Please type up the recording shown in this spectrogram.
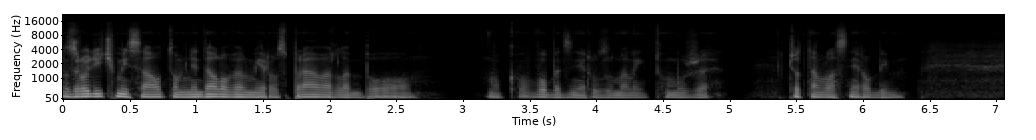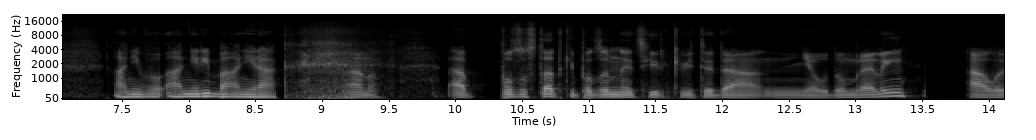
S rodičmi sa o tom nedalo veľmi rozprávať, lebo ako vôbec nerozumeli tomu, že čo tam vlastne robím. Ani, ani ryba, ani rak. Áno. A pozostatky podzemnej církvy teda neudomreli, ale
